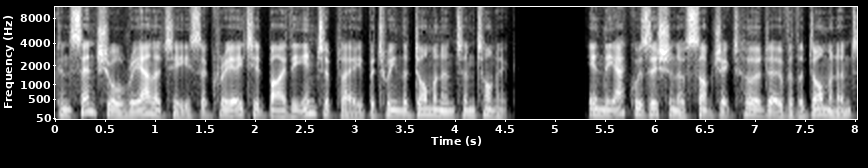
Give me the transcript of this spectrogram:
consensual realities are created by the interplay between the dominant and tonic. In the acquisition of subjecthood over the dominant,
